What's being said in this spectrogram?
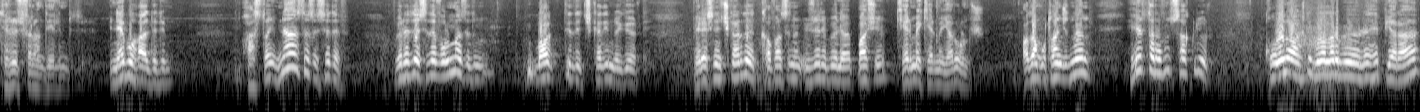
Terörist falan değilim dedi. "E ne bu hal dedim. Hastayım. Ne hastası Sedef? Böyle de Sedef olmaz dedim. Bak dedi çıkarayım da gör. Beresini çıkardı. Kafasının üzeri böyle başı kerme kerme yara olmuş. Adam utancından her tarafını saklıyor. Kolunu açtı. Buraları böyle hep yara.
